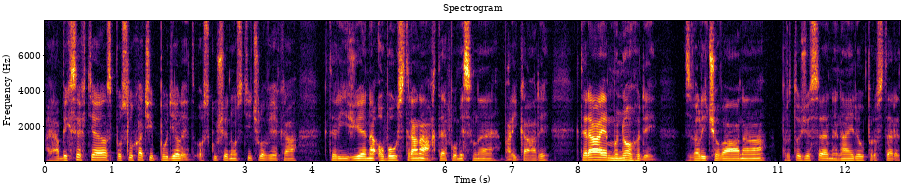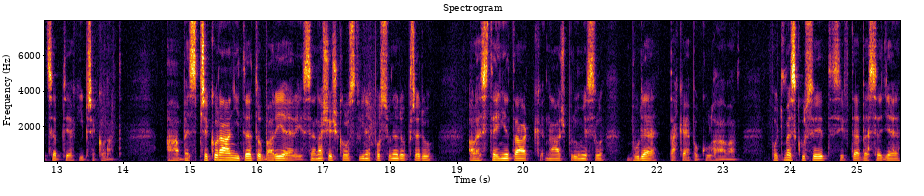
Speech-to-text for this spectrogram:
A já bych se chtěl s posluchači podělit o zkušenosti člověka, který žije na obou stranách té pomyslné barikády, která je mnohdy zveličována, protože se nenajdou prosté recepty, jak ji překonat. A bez překonání této bariéry se naše školství neposune dopředu, ale stejně tak náš průmysl bude také pokulhávat. Pojďme zkusit si v té besedě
